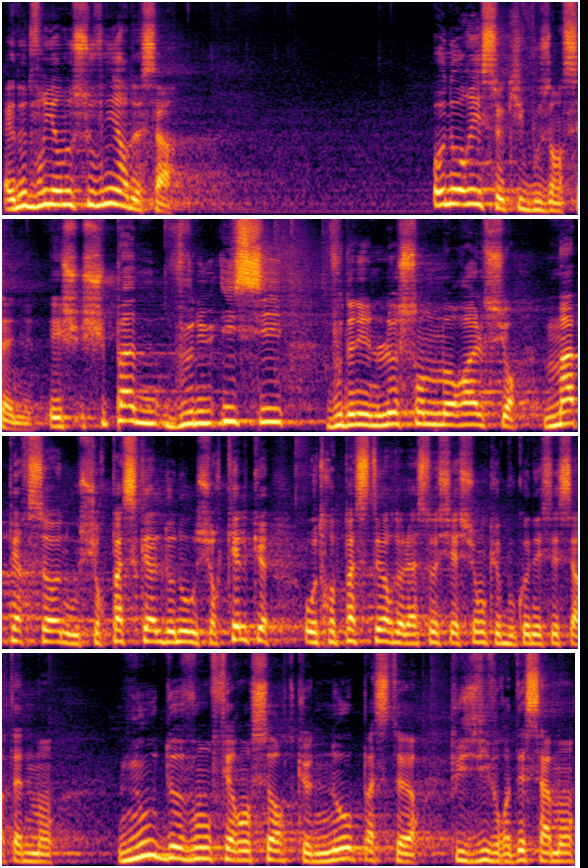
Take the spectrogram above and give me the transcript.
Et nous devrions nous souvenir de ça. Honorez ceux qui vous enseignent. Et je ne suis pas venu ici vous donner une leçon de morale sur ma personne ou sur Pascal Donneau ou sur quelque autre pasteur de l'association que vous connaissez certainement. Nous devons faire en sorte que nos pasteurs puissent vivre décemment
